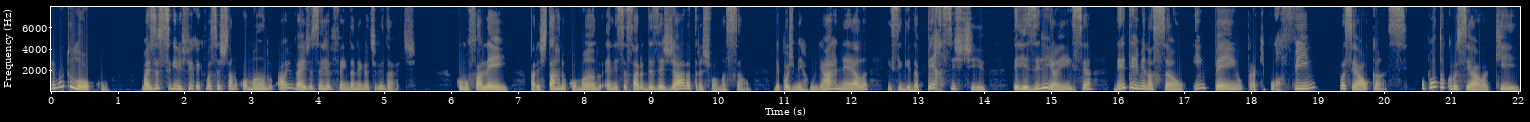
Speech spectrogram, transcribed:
É muito louco, mas isso significa que você está no comando ao invés de ser refém da negatividade. Como falei, para estar no comando é necessário desejar a transformação, depois mergulhar nela, em seguida persistir, ter resiliência, determinação, empenho para que por fim você a alcance. O ponto crucial aqui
